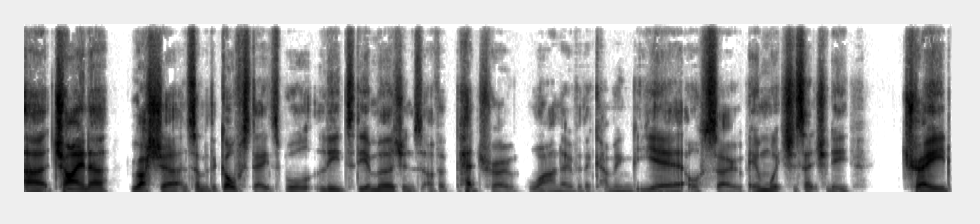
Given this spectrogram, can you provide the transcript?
uh, China, Russia and some of the Gulf states will lead to the emergence of a petro yuan over the coming year or so, in which essentially trade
